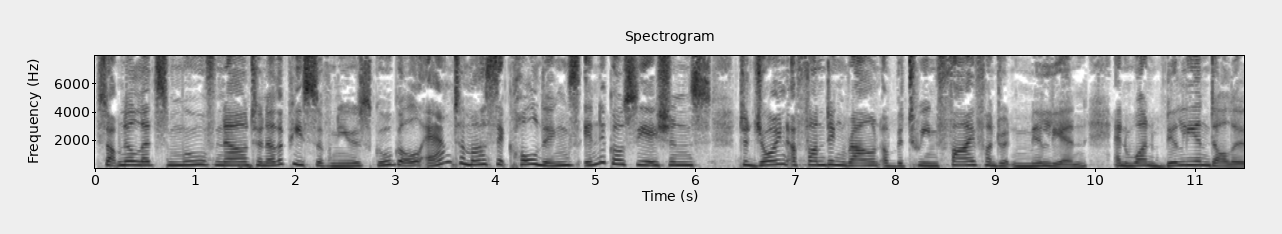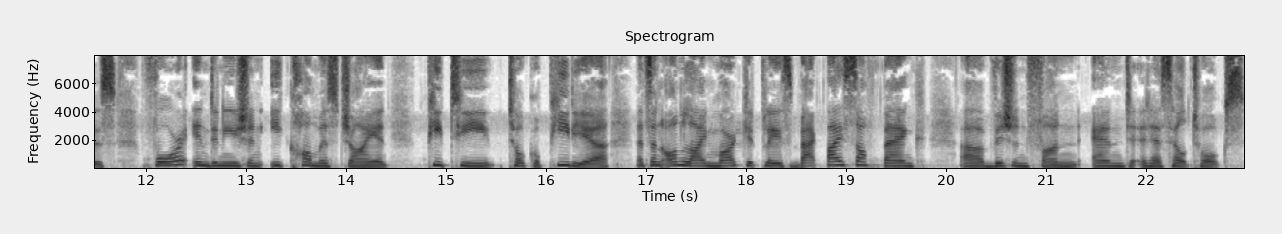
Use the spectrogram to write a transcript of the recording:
Swapnil, let's move now to another piece of news. Google and Temasek Holdings in negotiations to join a funding round of between 500 million and 1 billion dollars for Indonesian e-commerce giant PT Tokopedia. That's an online marketplace backed by SoftBank uh, Vision Fund, and it has held talks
